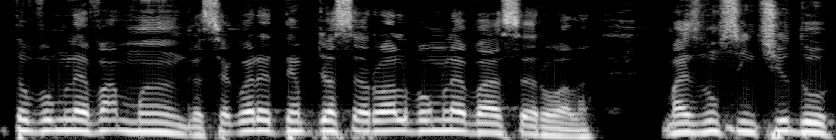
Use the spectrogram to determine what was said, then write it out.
então vamos levar manga. Se agora é tempo de acerola, vamos levar acerola. Mas num sentido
